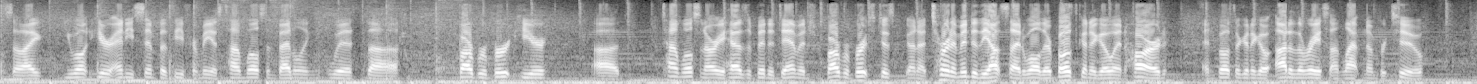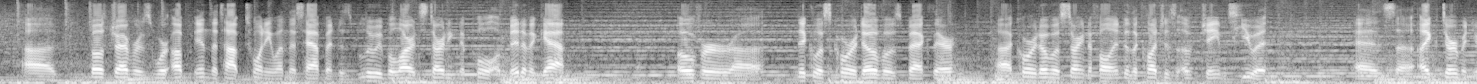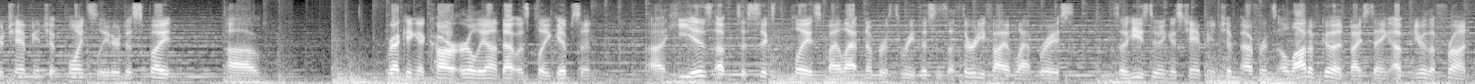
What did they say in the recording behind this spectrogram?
So I, you won't hear any sympathy from me as Tom Wilson battling with uh, Barbara Burt here. Uh, Tom Wilson already has a bit of damage. Barbara Burt's just going to turn him into the outside wall. They're both going to go in hard, and both are going to go out of the race on lap number two. Uh, both drivers were up in the top 20 when this happened, as Louis Ballard starting to pull a bit of a gap over uh, Nicholas Corridovos back there. Uh, Cordova's starting to fall into the clutches of James Hewitt as uh, Ike Durbin, your championship points leader, despite uh, wrecking a car early on. That was Clay Gibson. Uh, he is up to sixth place by lap number three. This is a 35 lap race, so he's doing his championship efforts a lot of good by staying up near the front.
